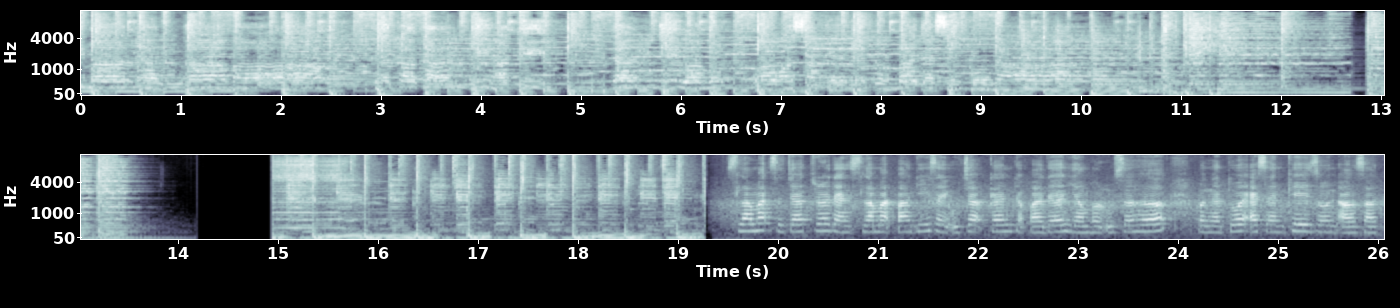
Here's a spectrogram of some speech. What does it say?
iman dan amal Kekalkan di hati dan jiwamu Wawasan kena remaja sekolah Selamat sejahtera dan selamat pagi saya ucapkan kepada yang berusaha Pengetua SMK Zon Al1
